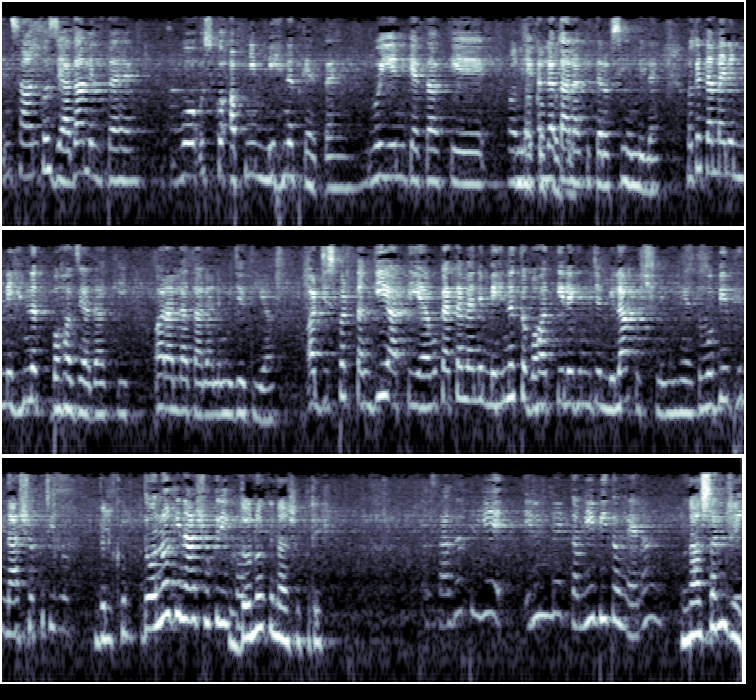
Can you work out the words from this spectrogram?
انسان کو زیادہ ملتا ہے وہ اس کو اپنی محنت کہتا ہے۔ وہ یہ نہیں کہتا کہ اللہ تعالیٰ کی طرف سے ہی ملا ہے۔ وہ کہتا ہے میں نے محنت بہت زیادہ کی اور اللہ تعالیٰ نے مجھے دیا۔ اور جس پر تنگی آتی ہے وہ کہتا ہے میں نے محنت تو بہت کی لیکن مجھے ملا کچھ نہیں ہے۔ تو وہ بھی پھر نا شکری ہو۔ بالکل۔ دونوں کی نا شکری دونوں کی نا شکری یہ علم میں کمی بھی تو ہے نا؟ نہ سمجھی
